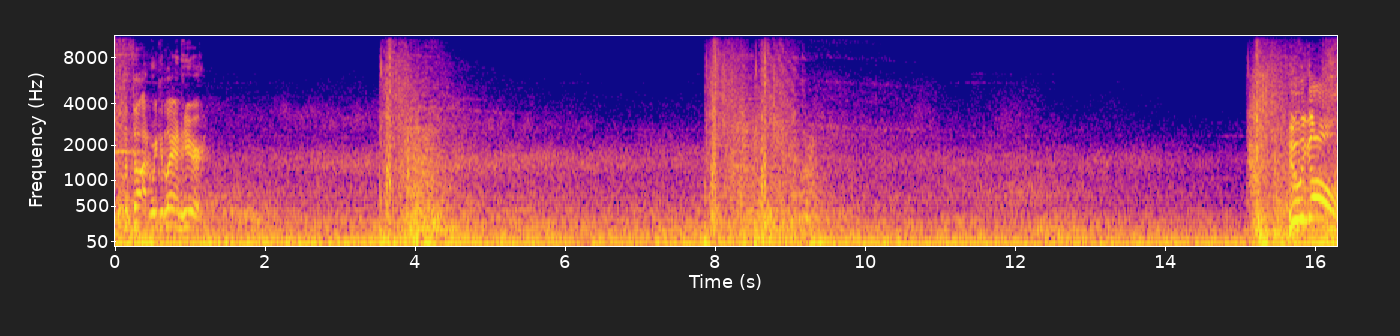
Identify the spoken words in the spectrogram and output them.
Just a thought, we could land here. Here we go.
